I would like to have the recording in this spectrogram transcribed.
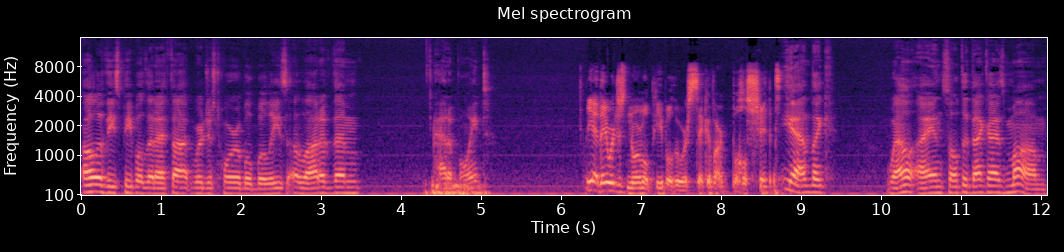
all of these people that I thought were just horrible bullies, a lot of them had a point. Yeah, they were just normal people who were sick of our bullshit. Yeah, like, well, I insulted that guy's mom.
